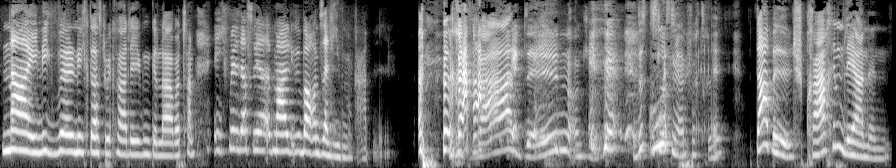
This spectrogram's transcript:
Nein, ich will nicht, dass wir gerade eben gelabert haben. Ich will, dass wir mal über unser Leben radeln. Radeln? Okay. Das, das lassen wir einfach drin. Double Sprachen lernen.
